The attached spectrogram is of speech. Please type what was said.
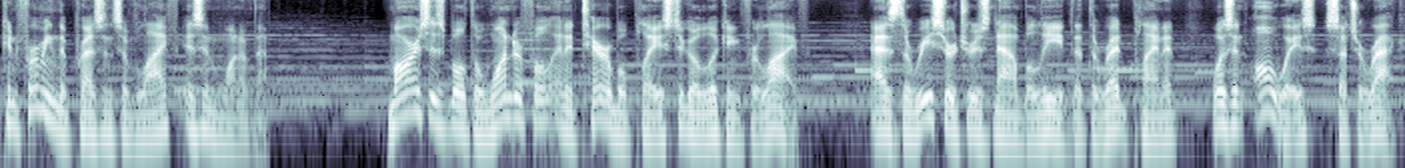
confirming the presence of life isn't one of them. Mars is both a wonderful and a terrible place to go looking for life, as the researchers now believe that the red planet wasn't always such a wreck.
